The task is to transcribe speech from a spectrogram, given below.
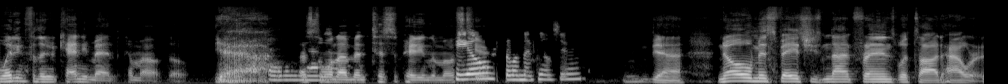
waiting for the new Candyman to come out though. Yeah, That's the one I'm anticipating the most. Peele, here. the one that Peele's doing. Yeah. No, Miss Spade, she's not friends with Todd Howard.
